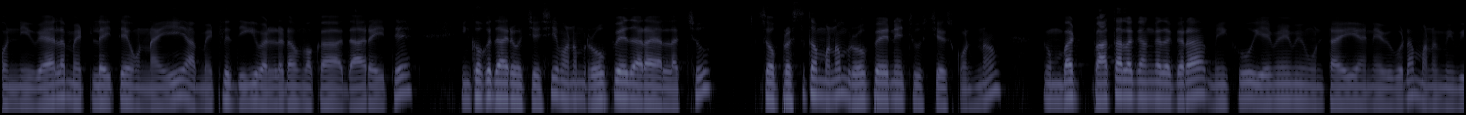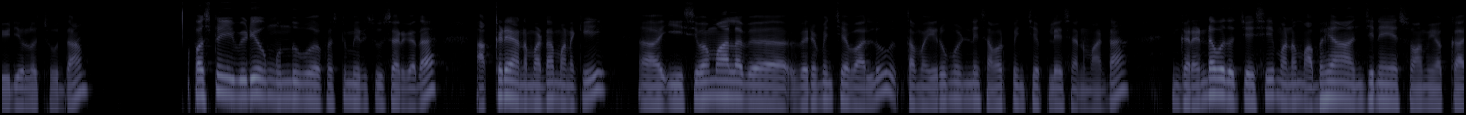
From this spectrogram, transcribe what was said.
కొన్ని వేల మెట్లు అయితే ఉన్నాయి. ఆ మెట్లు దిగి వెళ్ళడం ఒక దారి అయితే ఇంకొక దారి వచ్చేసి మనం రోప్వే ద్వారా వెళ్ళచ్చు. సో ప్రస్తుతం మనం రోపేనే చూస్ చేసుకుంటున్నాం. బట్ పాతాళ గంగ దగ్గర మీకు ఏమేమి ఉంటాయి అనేవి కూడా మనం ఈ వీడియోలో చూద్దాం. ఫస్ట్ ఈ వీడియో ముందు ఫస్ట్ మీరు చూశారు కదా అక్కడే అనమాట మనకి ఈ శివమాల విరమించే వాళ్ళు తమ ఇరుముడిని సమర్పించే ప్లేస్ అనమాట ఇంకా రెండవది వచ్చేసి మనం అభయ ఆంజనేయ స్వామి యొక్క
